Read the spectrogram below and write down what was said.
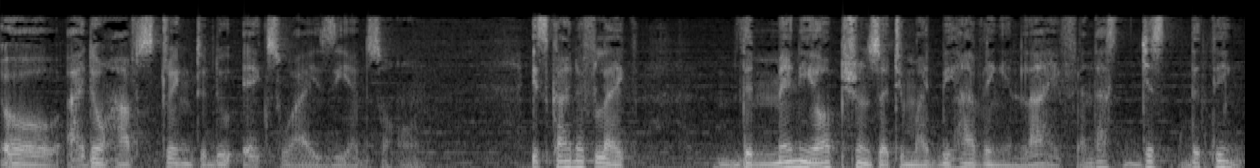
Oh, I don't have strength to do X, Y, Z, and so on. It's kind of like the many options that you might be having in life, and that's just the thing.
